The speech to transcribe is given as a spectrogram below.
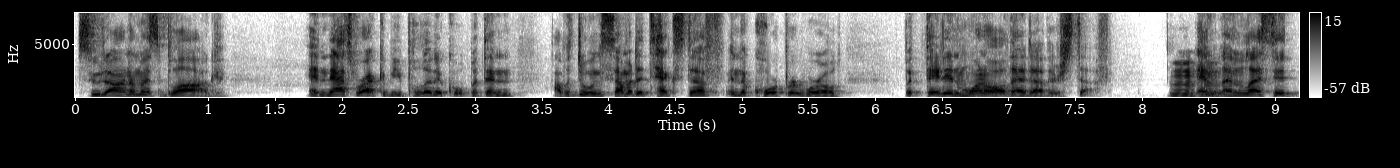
pseudonymous blog. And that's where I could be political. But then I was doing some of the tech stuff in the corporate world, but they didn't want all that other stuff. Mm-hmm. And, unless it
